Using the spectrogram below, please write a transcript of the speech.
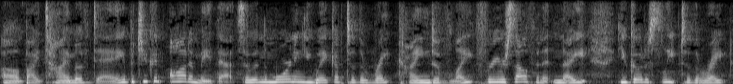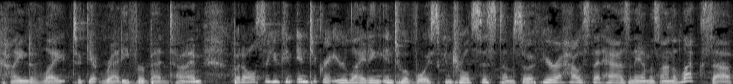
uh, by time of day, but you can automate that. So in the morning, you wake up to the right kind of light for yourself, and at night, you go to sleep to the right kind of light to get ready for bedtime. But also, you can integrate your lighting into a voice controlled system. So if you're a house that has an Amazon Alexa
